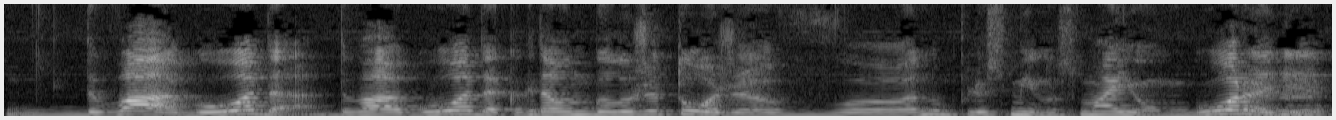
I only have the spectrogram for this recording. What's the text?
Два года, два года, когда он был уже тоже в, ну, плюс-минус моем городе,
